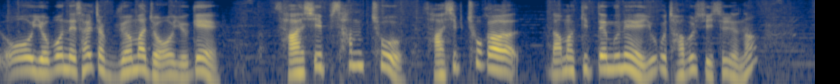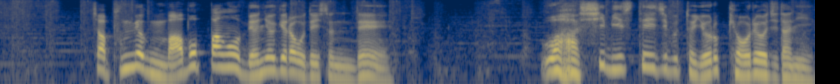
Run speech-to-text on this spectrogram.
어, 요번에 살짝 위험하죠. 이게 43초, 40초가 남았기 때문에 이거 잡을 수 있으려나? 자, 분명 마법방어 면역이라고 돼 있었는데 와, 12스테이지부터 이렇게 어려워지다니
